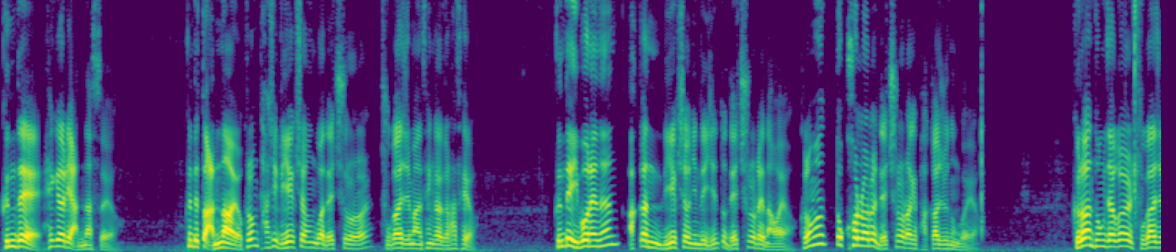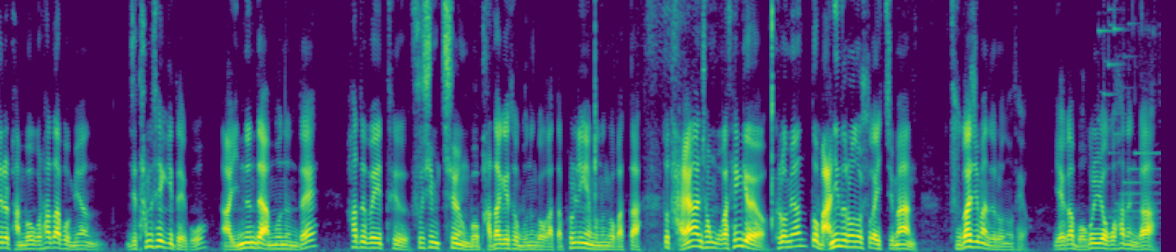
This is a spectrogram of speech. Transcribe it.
근데 해결이 안 났어요. 근데 또 안 나와요. 그럼 다시 리액션과 내추럴 두 가지만 생각을 하세요. 근데 이번에는 아까 리액션인데 이제는 또 내추럴에 나와요. 그러면 또 컬러를 내추럴하게 바꿔주는 거예요. 그러한 동작을 두 가지를 반복을 하다 보면 이제 탐색이 되고 아 있는데 안 무는데 하드베이트, 수심층, 뭐 바닥에서 무는 것 같다, 폴링에 무는 것 같다 또 다양한 정보가 생겨요. 그러면 또 많이 늘어놓을 수가 있지만 두 가지만 늘어놓으세요. 얘가 먹으려고 하는가,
